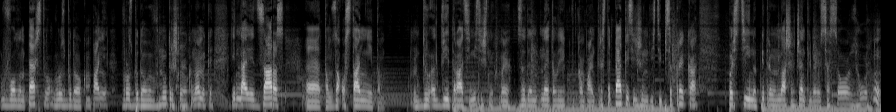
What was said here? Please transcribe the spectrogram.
в волонтерство, в розбудову компанії, в розбудову внутрішньої економіки. І навіть зараз, е, там за останні там. Дві ітерації місячних ми задонатили від компанії 305 тисяч гривень, 253к. Постійно підтримуємо наших джентльменів ССО, з ГУР, ну,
